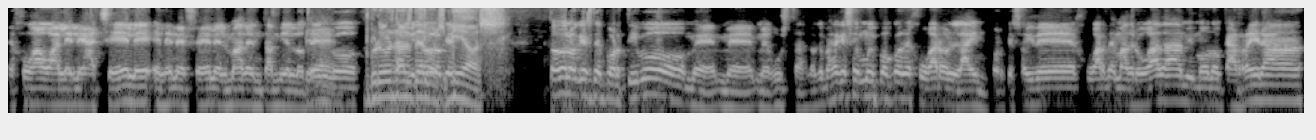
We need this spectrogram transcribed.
he jugado al NHL, el NFL, el Madden también lo tengo. Bruno es de los míos todo lo que es deportivo me, gusta. Lo que pasa es que soy muy poco de jugar online, porque soy de jugar de madrugada, mi modo carrera,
